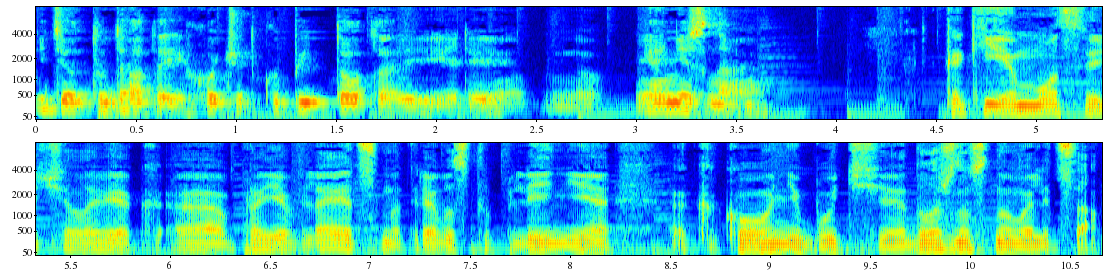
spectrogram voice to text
идет туда-то и хочет купить то-то, или, ну, я не знаю. Какие эмоции человек э, проявляет, смотря выступление какого-нибудь должностного лица?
